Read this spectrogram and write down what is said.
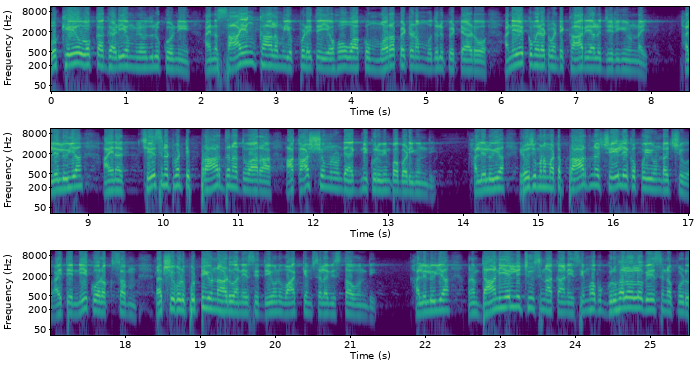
ఒకే ఒక్క గడియం వదులుకొని ఆయన సాయంకాలం ఎప్పుడైతే యహోవాకు మొరపెట్టడం మొదలు పెట్టాడో అనేకమైనటువంటి కార్యాలు జరిగి ఉన్నాయి. హలెలుయ ఆయన చేసినటువంటి ప్రార్థన ద్వారా ఆకాశం నుండి అగ్ని కురివింపబడి ఉంది. హలెలుయ ఈరోజు మనం అట్ట ప్రార్థన చేయలేకపోయి ఉండొచ్చు. అయితే నీ కొరసం రక్షకుడు పుట్టి ఉన్నాడు అనేసి దేవుని వాక్యం సెలవిస్తూ ఉంది. హలెలుయ్య మనం దానియేల్ని చూసినా కానీ సింహపు గృహలలో వేసినప్పుడు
